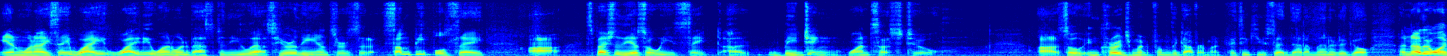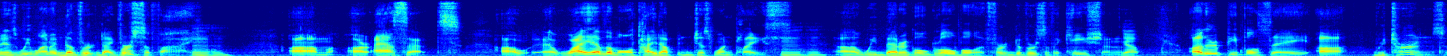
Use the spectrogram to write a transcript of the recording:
And when I say, why, why do you want to invest in the US? Here are the answers that some people say, uh, especially the SOEs, say uh, Beijing wants us to. Uh, so encouragement from the government. I think you said that a minute ago. Another one is we want to diver- diversify um, our assets. Uh, uh, why have them all tied up in just one place? Uh, we better go global for diversification. Yep. Other people say uh, returns.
